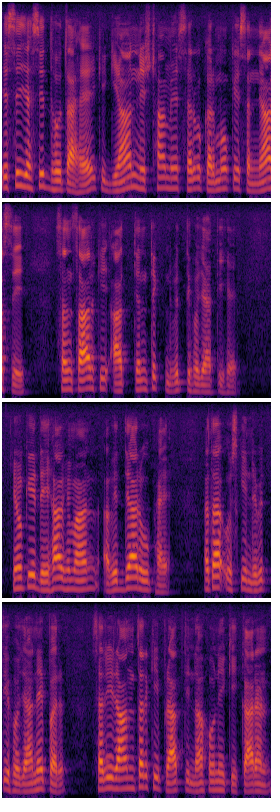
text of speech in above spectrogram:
इससे यह सिद्ध होता है कि ज्ञान निष्ठा में सर्व कर्मों के संन्यास से संसार की आत्यंतिक निवृत्ति हो जाती है, क्योंकि देहाभिमान अविद्या रूप है, अतः उसकी निवृत्ति हो जाने पर शरीरांतर की प्राप्ति न होने के कारण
